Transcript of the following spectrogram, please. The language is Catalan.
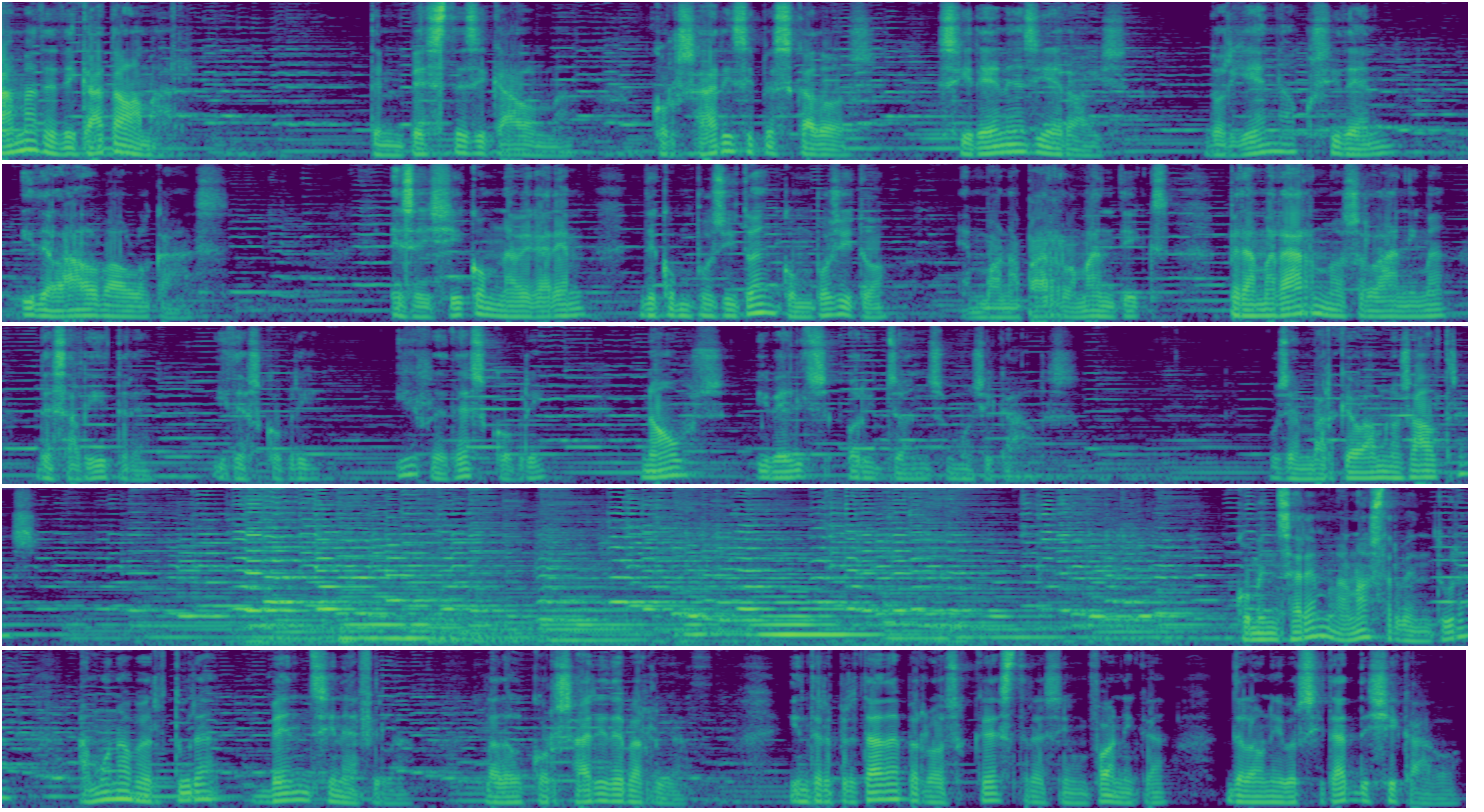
Programa dedicat a la mar. Tempestes i calma, corsaris i pescadors, sirenes i herois, d'Orient a Occident i de l'alba a l'ocàs. És així com navegarem de compositor en compositor, en bona part romàntics, per amarar-nos l'ànima de salitre i descobrir i redescobrir nous i vells horitzons musicals. Us embarqueu amb nosaltres? Començarem la nostra aventura amb una obertura ben cinèfila, la del Corsari de Berlioz, interpretada per l'Orquestra Simfònica de la Universitat de Chicago,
